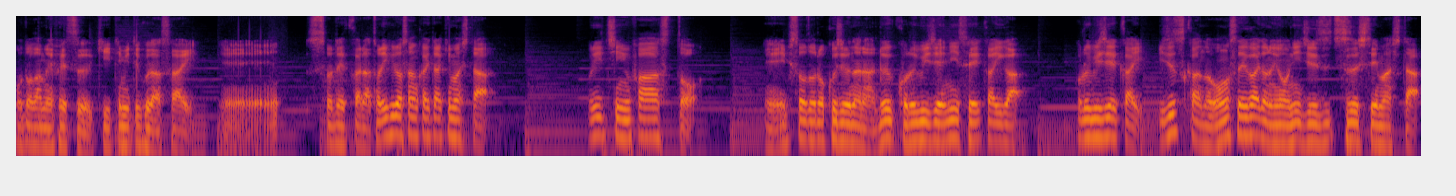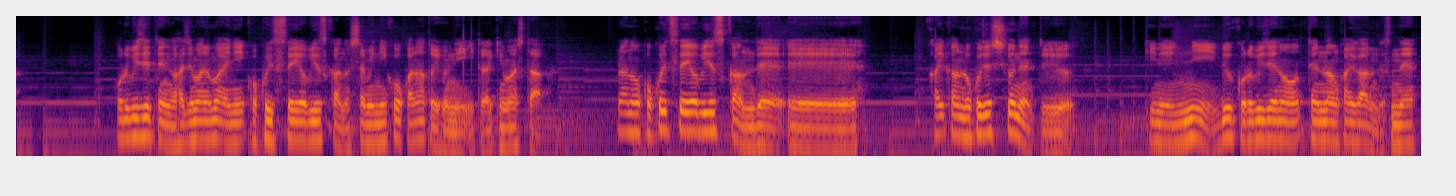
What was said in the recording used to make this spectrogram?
音亀フェス聞いてみてください。えー、それから、鳥広さんからいただきました。ブリチンファースト、えー、エピソード67、ル・コルビジェに正解が、コルビジェ会、美術館の音声ガイドのように充実していました。コルビジェ展が始まる前に国立西洋美術館の下見に行こうかなというふうにいただきました。これあの、国立西洋美術館で、えー、開館60周年という記念にルー・コルビジェの展覧会があるんですね。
